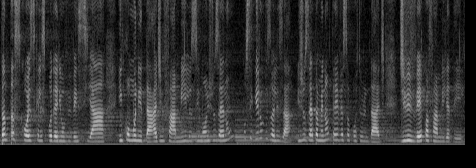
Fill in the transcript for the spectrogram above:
Tantas coisas que eles poderiam vivenciar em comunidade, em família, os irmãos de José não conseguiram visualizar. E José também não teve essa oportunidade de viver com a família dele.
